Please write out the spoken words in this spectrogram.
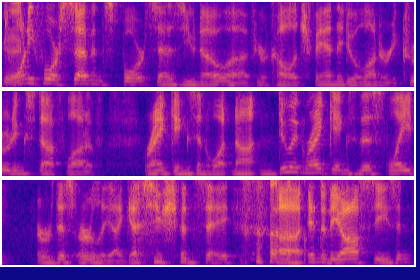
24-7 sports, as you know, uh, if you're a college fan, they do a lot of recruiting stuff, a lot of rankings and whatnot. And doing rankings this late or this early, I guess you should say, uh, into the off season,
